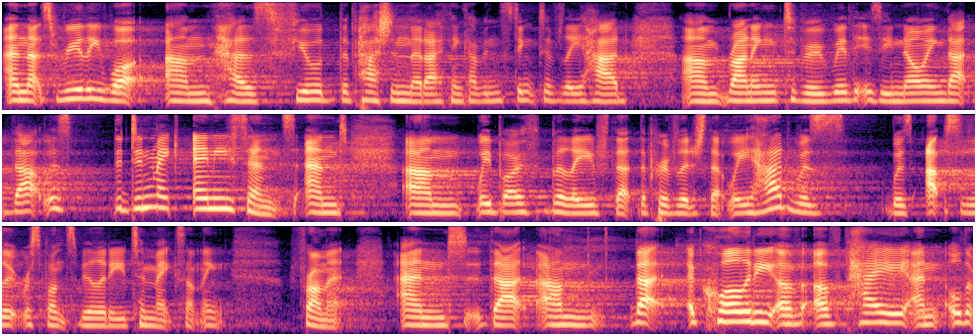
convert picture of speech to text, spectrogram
And that's really what um, has fueled the passion that I think I've instinctively had um, running Taboo with Izzy, knowing that that was it didn't make any sense. And um, we both believed that the privilege that we had was was absolute responsibility to make something from it, and that um, that equality of, of pay and all the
